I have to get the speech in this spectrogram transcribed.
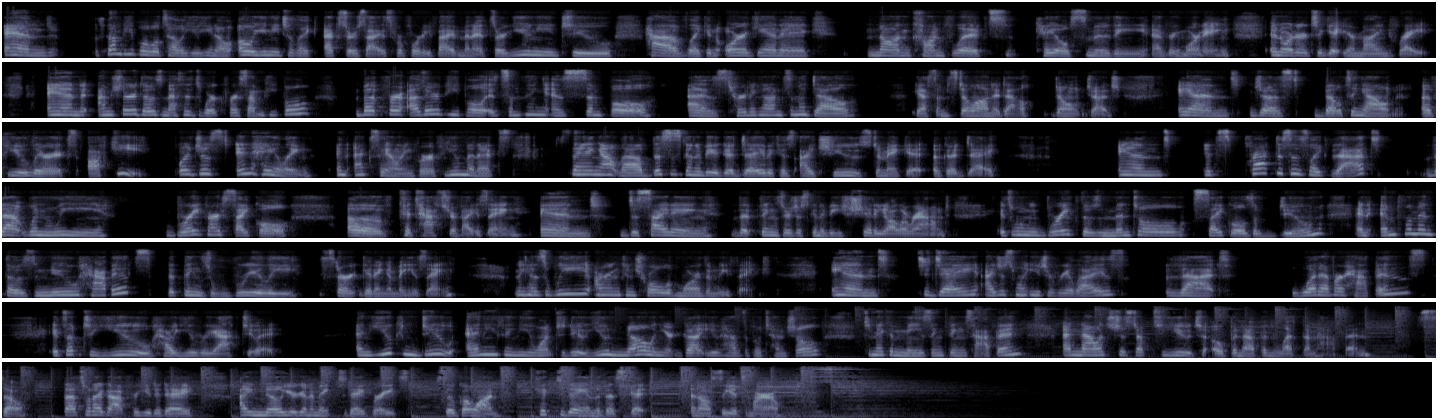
And some people will tell you, you know, oh, you need to like exercise for 45 minutes, or you need to have like an organic, non conflict kale smoothie every morning in order to get your mind right. And I'm sure those methods work for some people, but for other people, it's something as simple as turning on some Adele. Yes, I'm still on Adele, don't judge. And just belting out a few lyrics off key, or just inhaling and exhaling for a few minutes, saying out loud, This is going to be a good day because I choose to make it a good day. And it's practices like that that when we break our cycle of catastrophizing and deciding that things are just going to be shitty all around. It's when we break those mental cycles of doom and implement those new habits that things really start getting amazing because we are in control of more than we think. And today, I just want you to realize that whatever happens, it's up to you how you react to it and you can do anything you want to do. You know in your gut you have the potential to make amazing things happen. And now it's just up to you to open up and let them happen. So that's what I got for you today. I know you're going to make today great. So go on, kick today in the biscuit, and I'll see you tomorrow.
